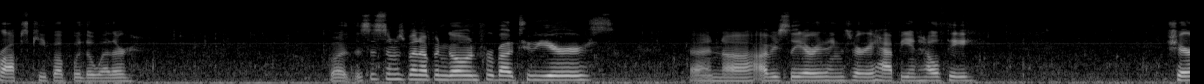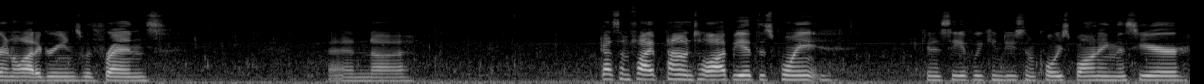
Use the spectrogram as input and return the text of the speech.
crops keep up with the weather. But the system's been up and going for about two years. And uh, obviously everything's very happy and healthy. Sharing a lot of greens with friends. And uh, got some five pound tilapia at this point. Gonna see if we can do some koi spawning this year.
